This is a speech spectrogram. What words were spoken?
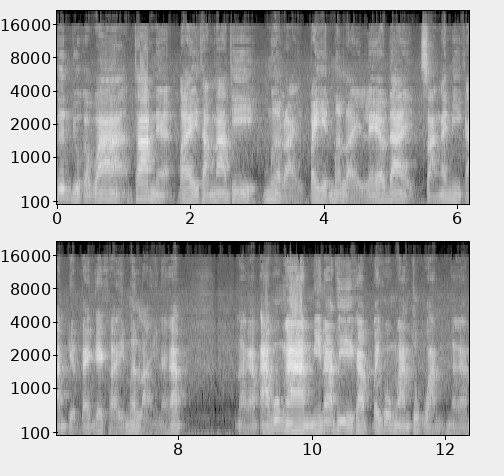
ขึ้นอยู่กับว่าท่านเนี่ยไปทำหน้าที่เมื่อไหร่ ไปเห็นเมื่อไหร่ แล้วได้สั่งให้มีการเปลี่ยนแปลงแก้ไขเมื่อไหร่นะครับ นะครับอ่าผู้งานมีหน้าที่ครับไปควบงานทุกวันนะครับ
